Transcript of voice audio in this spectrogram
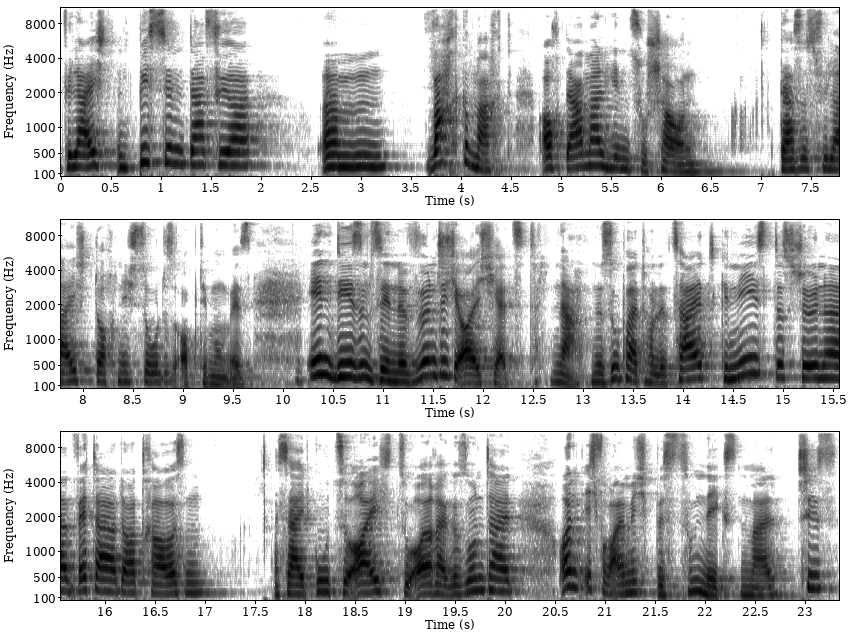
vielleicht ein bisschen dafür ähm, wach gemacht, auch da mal hinzuschauen dass es vielleicht doch nicht so das Optimum ist. In diesem Sinne wünsche ich euch jetzt na, eine super tolle Zeit. Genießt das schöne Wetter dort draußen. Seid gut zu euch, zu eurer Gesundheit und ich freue mich bis zum nächsten Mal. Tschüss!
